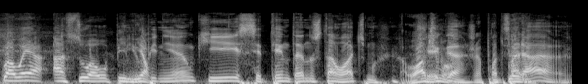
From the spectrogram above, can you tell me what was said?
Qual é a, sua Minha opinião? opinião que 70 anos está ótimo. Tá ótimo? Chega, já pode Sim. parar.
